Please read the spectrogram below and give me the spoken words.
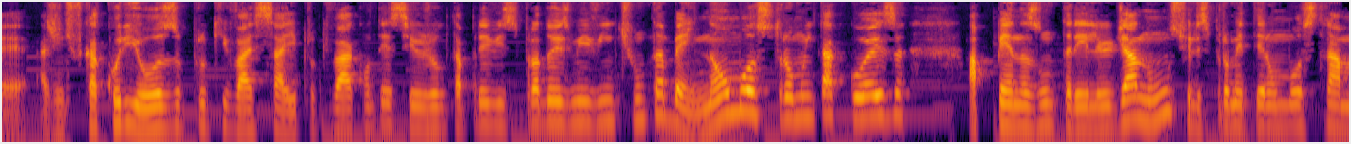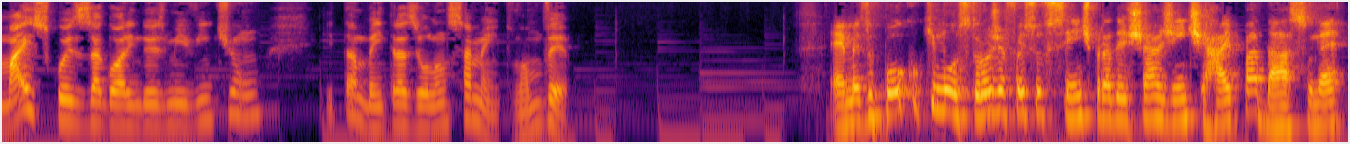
é, a gente fica curioso para o que vai sair, para o que vai acontecer. O jogo está previsto para 2021 também. Não mostrou muita coisa, apenas um trailer de anúncio. Eles prometeram mostrar mais coisas agora em 2021 e também trazer o lançamento. Vamos ver. É, mas o pouco que mostrou já foi suficiente para deixar a gente hypadaço, né?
